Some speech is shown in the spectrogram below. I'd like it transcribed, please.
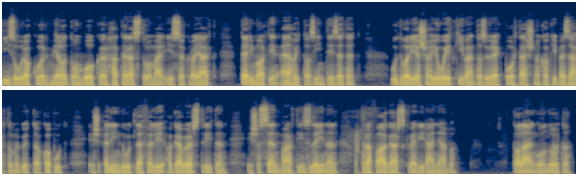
Tíz órakor, mielőtt Don Walker Hatterasztól már éjszakra járt, Terry Martin elhagyta az intézetet, udvariasan jóét kívánt az öreg portásnak, aki bezárta mögötte a kaput, és elindult lefelé a Gower Streeten és a St. Martin's Lane-en a Trafalgar Square irányába. Talán gondolta,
